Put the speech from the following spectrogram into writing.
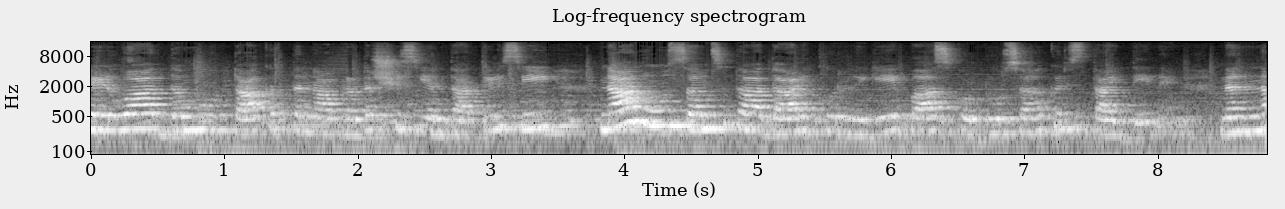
ಹೇಳುವ ದಮ್ಮು ತಾಕತ್ತನ್ನ ಪ್ರದರ್ಶಿಸಿ ಅಂತ ತಿಳಿಸಿ ನಾನು ಸಂಸದ ದಾಳಿಕೋರರಿಗೆ ಪಾಸ್ ಕೊಟ್ಟು ಸಹಕರಿಸ್ತಾ ಇದ್ದೇನೆ. ನನ್ನ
